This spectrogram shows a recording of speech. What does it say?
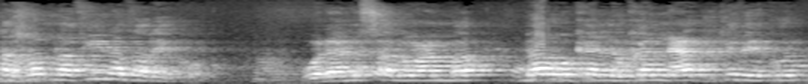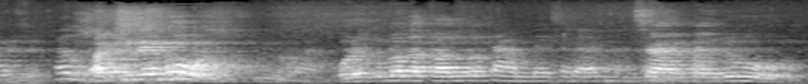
أجرمنا في نظركم. ولا نسأل عما ما هو كان لو كان العدل كيف يكون؟ مجرمون ولكن ماذا قال الله؟ تعمل تعملون.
